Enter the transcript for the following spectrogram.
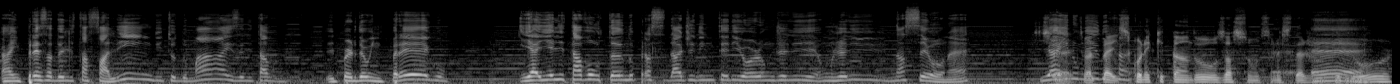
a empresa dele tá falindo e tudo mais, ele tá ele perdeu o emprego. E aí ele tá voltando pra cidade do interior onde ele onde ele nasceu, né? E aí no Certo, meio do vai ca- desconectando os assuntos, né? Cidade É. interior.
